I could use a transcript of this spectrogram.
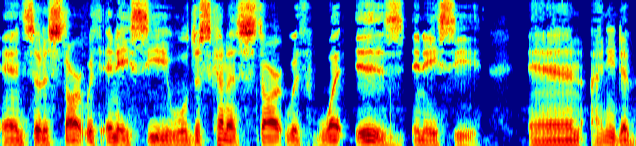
And so to start with NAC, we'll just kind of start with what is NAC. And I need to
